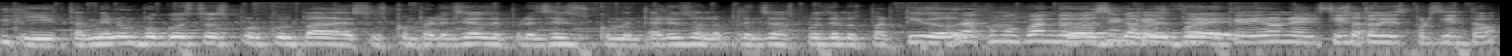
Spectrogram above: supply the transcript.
y también un poco esto es por culpa de sus conferencias de prensa y sus comentarios a la prensa después de los partidos. O sea, como cuando dicen que, fue- que dieron el 110%.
